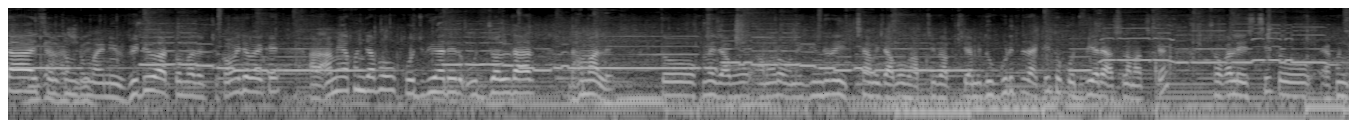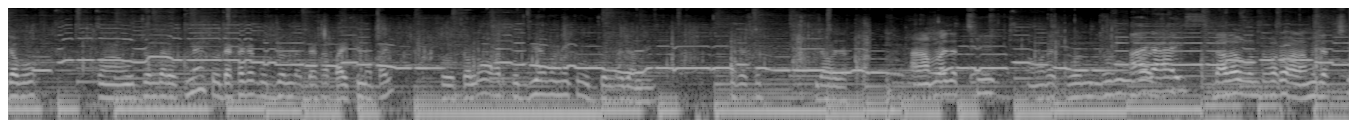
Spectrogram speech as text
guys welcome to my new video আর তোমরা দেখছ কমেডি বাইকে আর আমি এখন যাব কোচবিহারের উজ্জ্বলদার ধামালে। তো ওখানে যাব আমারও অনেক দিন ধরে ইচ্ছা আমি যাব ভাবছি ভাবছি। আমি ধূপগুড়িতে থাকি তো কোচবিহারে আসলাম আজকে। সকালে এসেছি তো এখন যাব উজ্জ্বলদার ওখানে। তো দেখা যাক উজ্জ্বলদার দেখা পাই কি না পাই। তো চলো আর কোচবিহার মানে তো উজ্জ্বলদা জানেই ঠিক আছে যাওয়া যাক। আর আমরা যাচ্ছি আমার এক বন্ধু দাদা বলতে পারো আর আমি যাচ্ছি।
